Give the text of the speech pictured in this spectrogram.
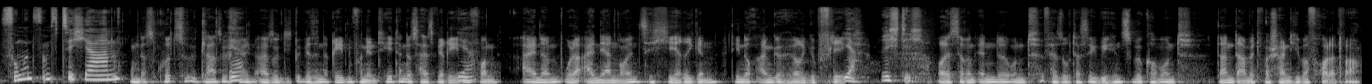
55 Jahren. Um das kurz klarzustellen, ja. also die, wir sind, reden von den Tätern, das heißt, wir reden ja. von einem oder einer 90-Jährigen, die noch Angehörige pflegt. Ja, richtig. Äußeren Ende und versucht, das irgendwie hinzubekommen und dann damit wahrscheinlich überfordert war.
